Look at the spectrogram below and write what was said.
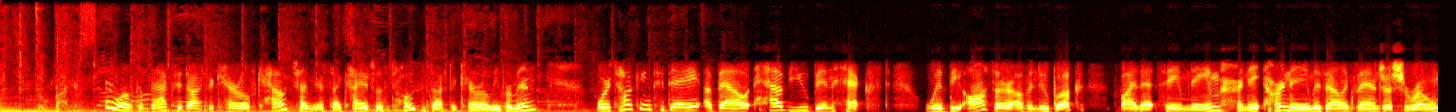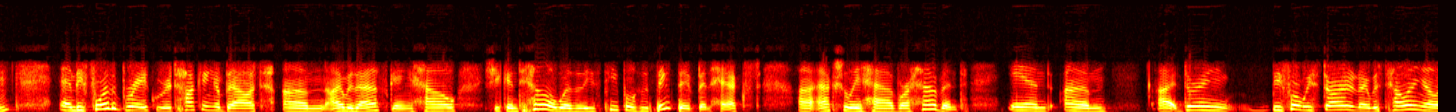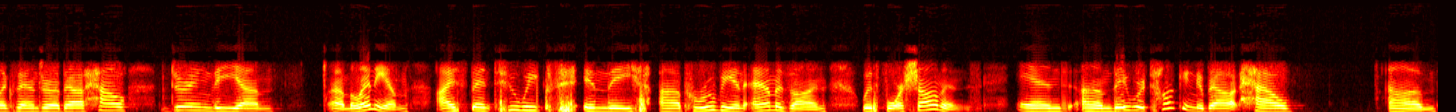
And welcome back to Dr. Carol's Couch. I'm your psychiatrist host, Dr. Carol Lieberman. We're talking today about Have You Been Hexed with the author of a new book, by that same name. Her, na- her name is Alexandra Chauran. And before the break, we were talking about, um, I was asking how she can tell whether these people who think they've been hexed uh, actually have or haven't. And um, uh, during before we started, I was telling Alexandra about how during the um, uh, millennium, I spent two weeks in the uh, Peruvian Amazon with four shamans, and um, they were talking about how um,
